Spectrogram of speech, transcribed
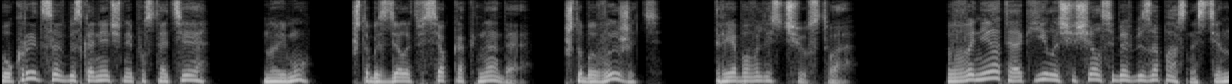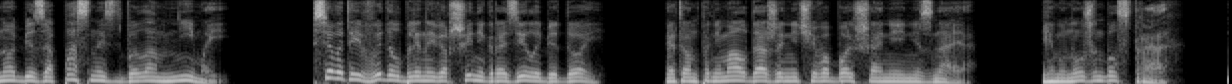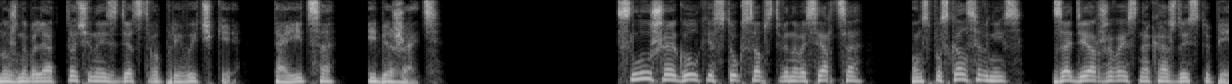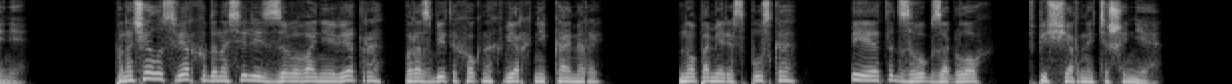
укрыться в бесконечной пустоте, но ему, чтобы сделать все как надо, чтобы выжить, требовались чувства. В Ваниате Акил ощущал себя в безопасности, но безопасность была мнимой. Все в этой выдолбленной вершине грозило бедой. Это он понимал, даже ничего больше о ней не зная. Ему нужен был страх. Нужны были отточенные с детства привычки — таиться и бежать. Слушая гулкий стук собственного сердца, он спускался вниз, задерживаясь на каждой ступени. Поначалу сверху доносились завывания ветра в разбитых окнах верхней камеры, но по мере спуска и этот звук заглох в пещерной тишине,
